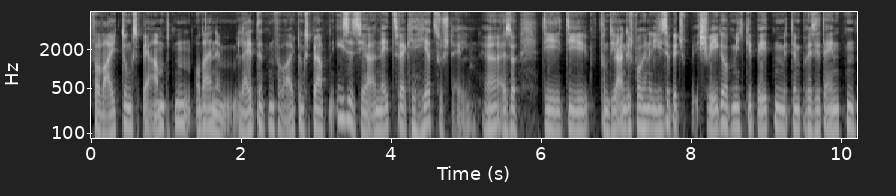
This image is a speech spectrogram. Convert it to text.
Verwaltungsbeamten oder einem leitenden Verwaltungsbeamten ist es ja, Netzwerke herzustellen. Ja, also die, die von dir angesprochene Elisabeth Schweger hat mich gebeten, mit dem Präsidenten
